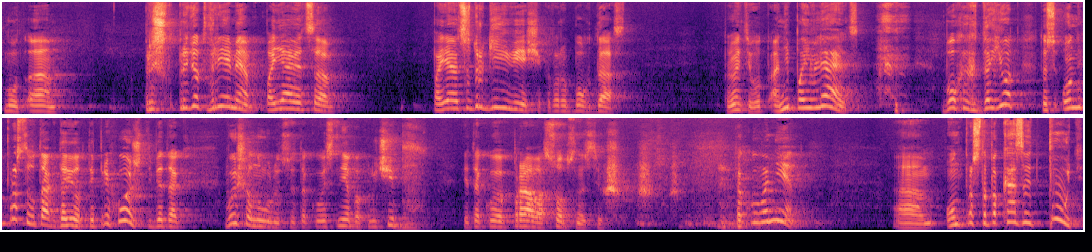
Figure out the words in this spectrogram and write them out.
Вот, а, придет время, появятся, появятся другие вещи, которые Бог даст. Понимаете, вот они появляются. Бог их дает. То есть Он не просто вот так дает. Ты приходишь, тебе так вышел на улицу, такое с неба ключи, и такое право собственности. Такого нет. Он просто показывает путь.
